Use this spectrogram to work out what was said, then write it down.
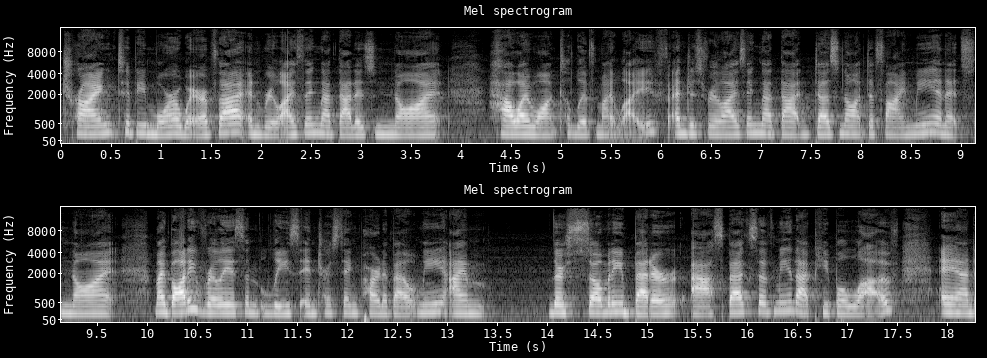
trying to be more aware of that and realizing that that is not how I want to live my life and just realizing that that does not define me and it's not my body really is the least interesting part about me. I'm there's so many better aspects of me that people love and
